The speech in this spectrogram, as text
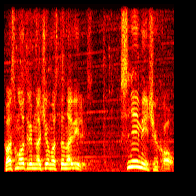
Посмотрим, на чем остановились. Сними чехол.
